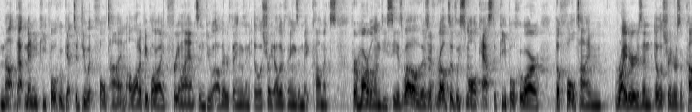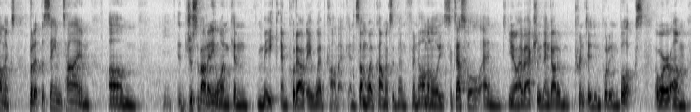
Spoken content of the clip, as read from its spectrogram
not that many people who get to do it full time. A lot of people are like freelance and do other things and illustrate other things and make comics for Marvel and DC as well. There's Yeah. a relatively small cast of people who are the full time writers and illustrators of comics. But at the same time, um, just about anyone can make and put out a web comic and some web comics have been phenomenally successful and you know have actually then gotten printed and put in books or um,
